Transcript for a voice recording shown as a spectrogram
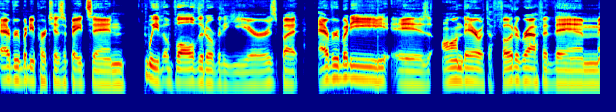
everybody participates in. We've evolved it over the years, but everybody is on there with a photograph of them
